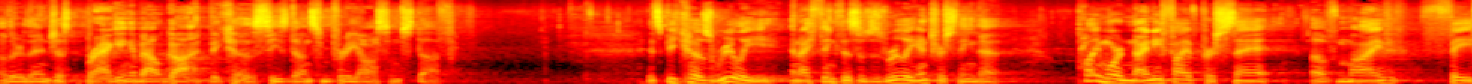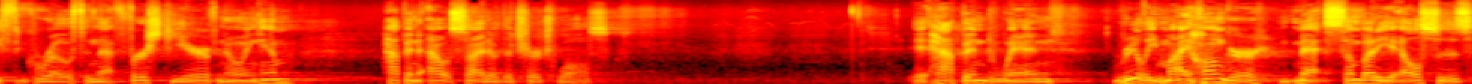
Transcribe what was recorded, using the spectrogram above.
other than just bragging about God because He's done some pretty awesome stuff? It's because, really, and I think this is really interesting, that probably more than 95% of my faith growth in that first year of knowing Him happened outside of the church walls. It happened when really my hunger met somebody else's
